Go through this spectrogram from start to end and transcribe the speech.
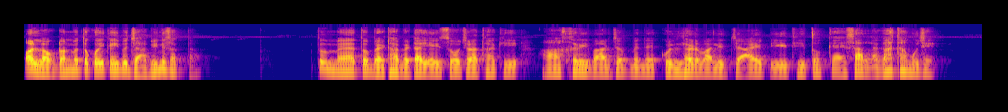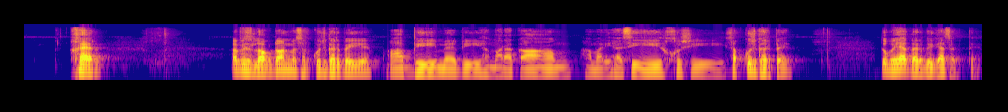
और लॉकडाउन में तो कोई कहीं पे जा भी नहीं सकता। तो मैं तो बैठा बैठा यही सोच रहा था कि आखिरी बार जब मैंने कुल्हड़ वाली चाय पी थी तो कैसा लगा था मुझे। खैर, अब इस लॉकडाउन में सब कुछ घर पे ही है। आप भी, मैं भी, हमारा काम, हमारी हँसी, खुशी, सब कुछ घर पे तो भैया, कर भी क्या सकते हैं?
